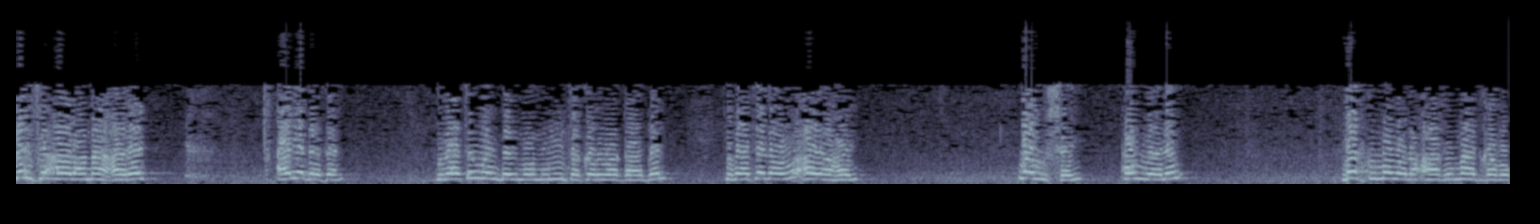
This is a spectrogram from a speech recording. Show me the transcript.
ليس على ما حرج أيضا تباتوين بالمؤمنين تكروا قادل تباتده أيها ويرسي أولا ذاتكم أول عاظمات قبو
